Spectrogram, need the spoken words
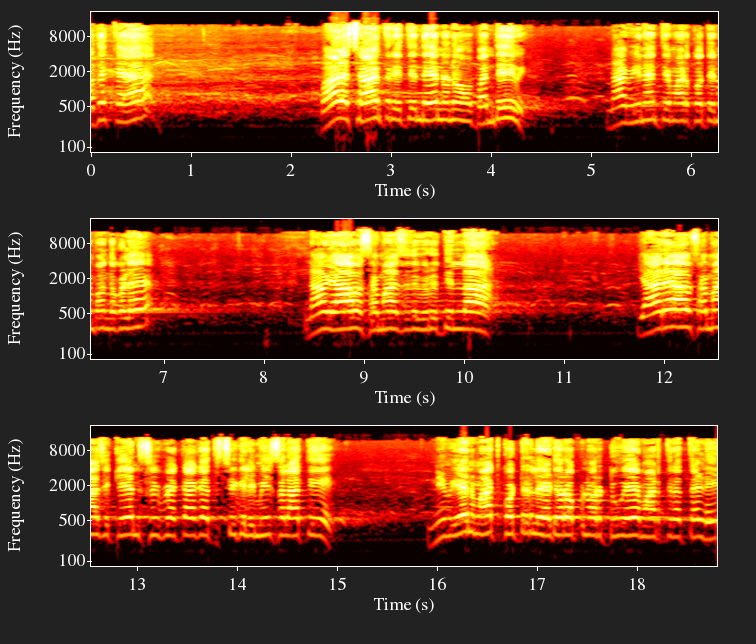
ಅದಕ್ಕೆ ಭಾಳ ಶಾಂತ ರೀತಿಯಿಂದ ಏನು ನಾವು ಬಂದೀವಿ ನಾವು ವಿನಂತಿ ಮಾಡ್ಕೋತೀನಿ ಬಂಧುಗಳೇ, ನಾವು ಯಾವ ಸಮಾಜದ ವಿರುದ್ಧ ಇಲ್ಲ. ಯಾರ್ಯಾವ ಸಮಾಜಕ್ಕೆ ಏನು ಸಿಗಬೇಕಾಗತ್ತೆ ಸಿಗಲಿ ಮೀಸಲಾತಿ. ನೀವೇನು ಮಾತು ಕೊಟ್ಟಿರಲಿಲ್ಲ ಯಡಿಯೂರಪ್ಪನವ್ರು ಟೂ ಎ ಮಾಡ್ತೀರತ್ತೇಳಿ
